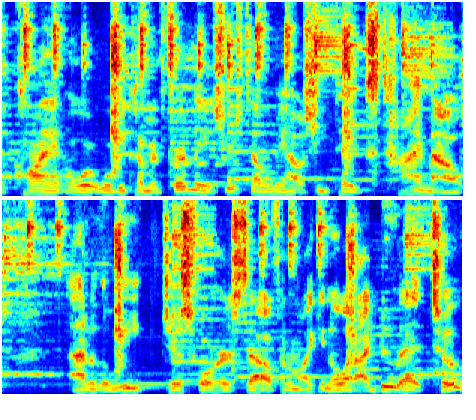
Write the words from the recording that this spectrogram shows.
a client, and we're, we're becoming friendly, and she was telling me how she takes time out out of the week just for herself. And I'm like, you know what? I do that too.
